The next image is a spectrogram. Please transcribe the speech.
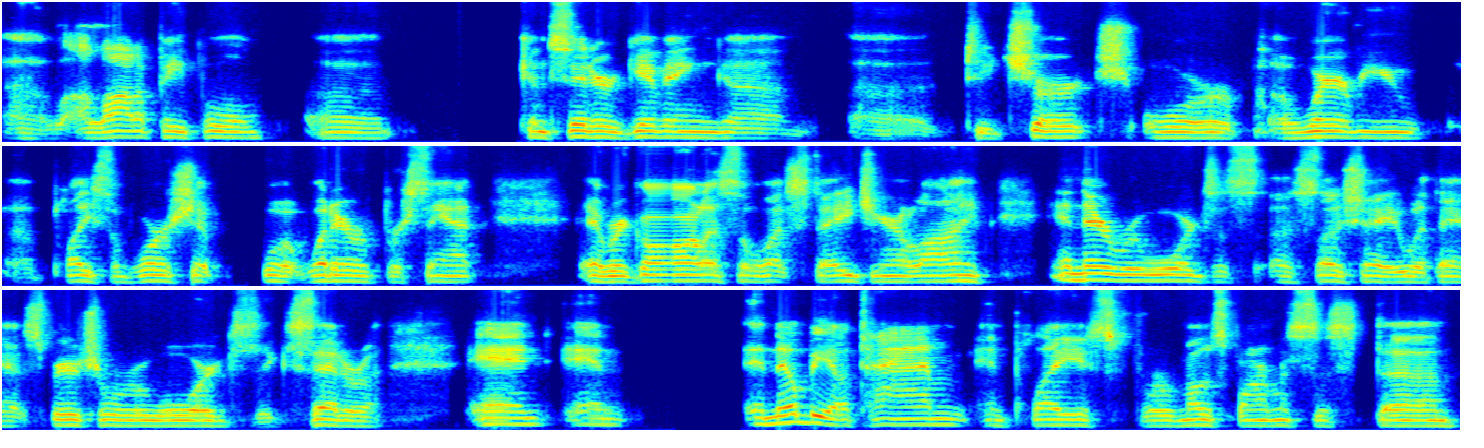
a lot of people uh, consider giving uh, uh, to church or wherever you place of worship whatever percent, uh, regardless of what stage in your life, and their rewards associated with that, spiritual rewards, etc. And and and there'll be a time and place for most pharmacists, um,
